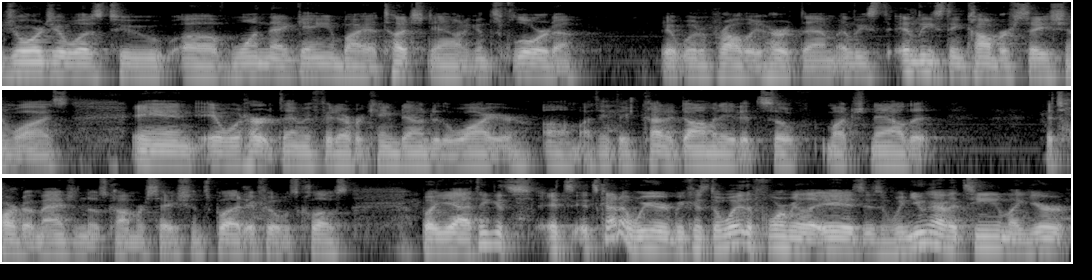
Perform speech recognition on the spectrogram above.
Georgia was to uh, won that game by a touchdown against Florida, it would have probably hurt them at least at least in conversation wise, and it would hurt them if it ever came down to the wire. Um, I think they've kind of dominated so much now that it's hard to imagine those conversations. But if it was close, but yeah, I think it's it's it's kind of weird because the way the formula is is when you have a team like your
